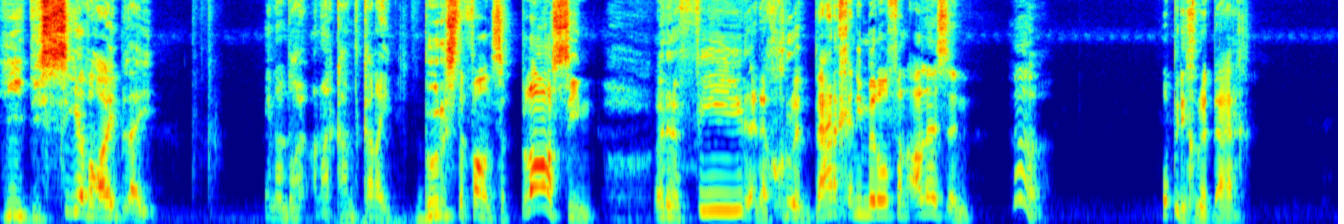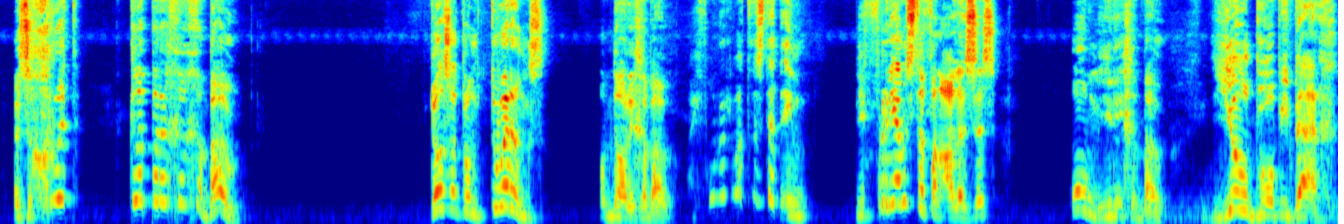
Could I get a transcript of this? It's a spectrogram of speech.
hier die see waar hy bly. En aan daai ander kant kan hy Boer Stefan se plaas sien. 'n Rivier en 'n groot berg in die middel van alles en huh, op hierdie groot berg is 'n groot klipperige gebou Daar's 'n klomp torings op daardie gebou. Hy wonder wat is dit en die vreemdste van alles is om hierdie gebou heel bo op die berg.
